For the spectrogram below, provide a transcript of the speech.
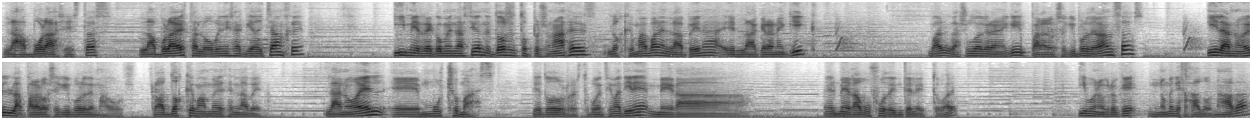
las bolas estas. Las bolas estas, luego venís aquí al change. Y mi recomendación de todos estos personajes, los que más valen la pena, es la Crane Kick. ¿Vale? La Suga Crane Kick para los equipos de lanzas. Y la Noel para los equipos de magos. Son las dos que más merecen la pena. La Noel, eh, mucho más que todo el resto. Por encima tiene mega. El mega bufo de intelecto, ¿vale? Y bueno, creo que no me he dejado nada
